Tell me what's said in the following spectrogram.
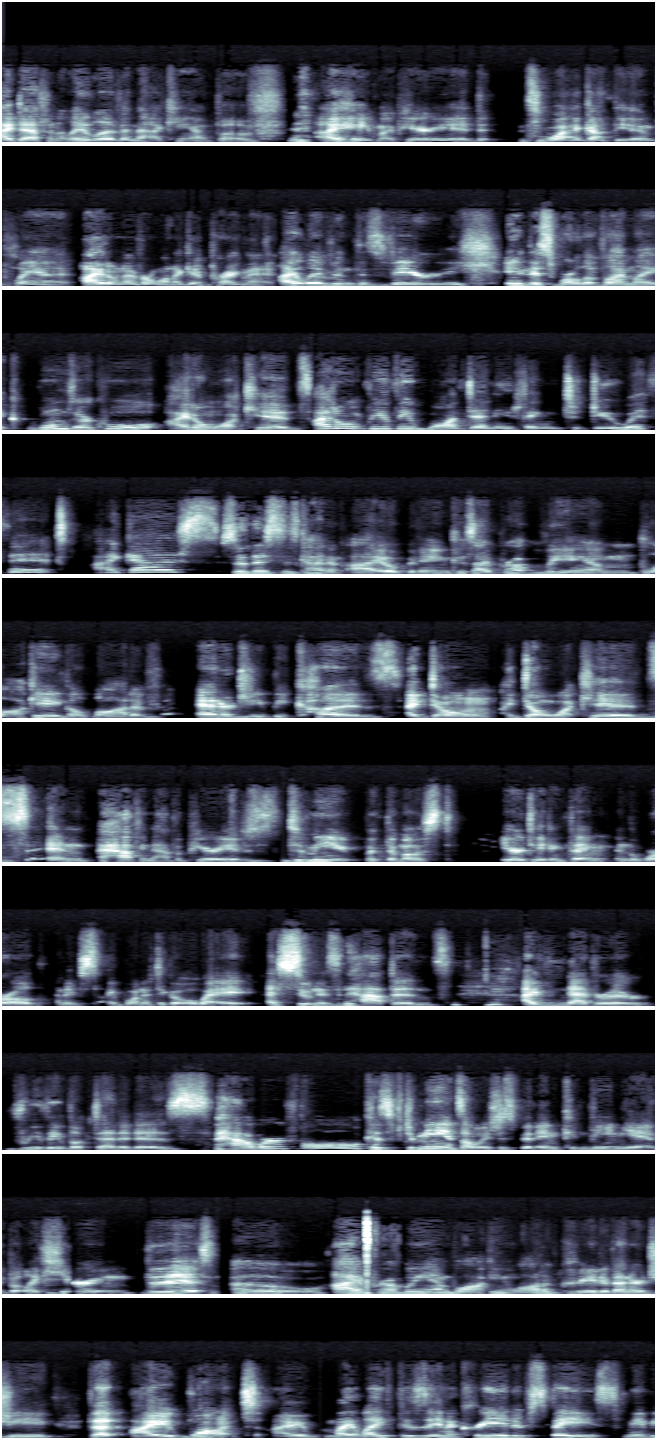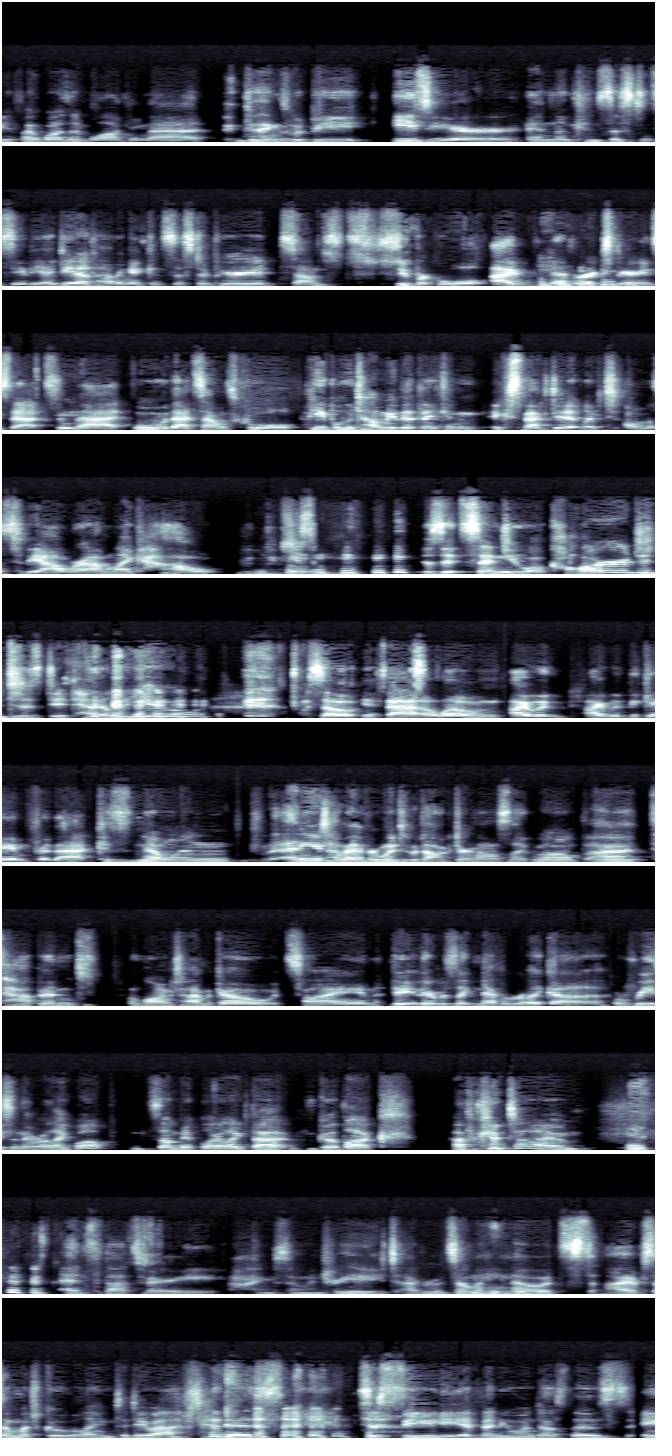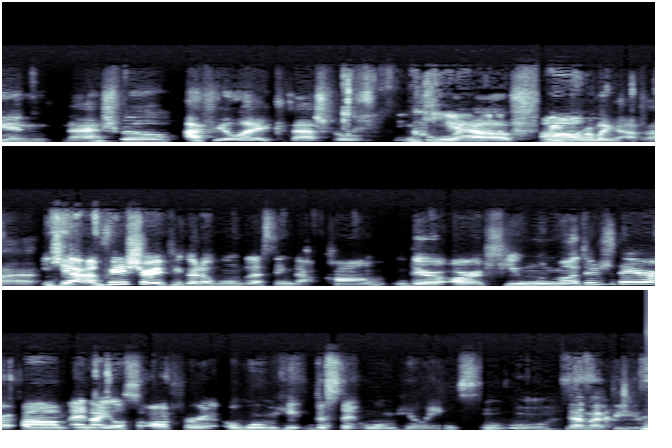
I definitely live in that camp of I hate my period. It's why I got the implant. I don't ever want to get pregnant. I live in this very in this world of I'm like, wombs are cool. I don't want kids. I don't really want anything to do with it. I guess. So this is kind of eye opening because I probably am blocking a lot of energy because I don't I don't want kids and having to have a period is to me like the most irritating thing in the world and I just I want it to go away as soon as it happens. I've never really looked at it as powerful because to me it's always just been inconvenient but like mm-hmm. hearing this oh I probably am blocking a lot of creative energy that I want. I my life is in a creative space. Maybe if I wasn't blocking that, things would be easier and then consistency the idea of having a consistent period sounds super cool. I've never experienced that so that ooh that sounds cool. People who tell me that they can expect it like to, almost to the hour i'm like how? Does, does it send you a card? Does it tell you? So if that alone i would i would be game for that because no one anytime i ever went to a doctor and i was like well uh, it happened a long time ago. It's fine. They, there was like never like a, a reason. They were like, well, some people are like that. Good luck. Have a good time. and so that's very i'm so intrigued. I wrote so many notes. I have so much googling to do after this to see if anyone does this in nashville. I feel like nashville's cool yeah. enough. We um, probably have that. yeah i'm pretty sure if you go to wombblessing.com there are a few moon mothers there. Um, and i also offer a womb he- distant womb healings. Ooh that might be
